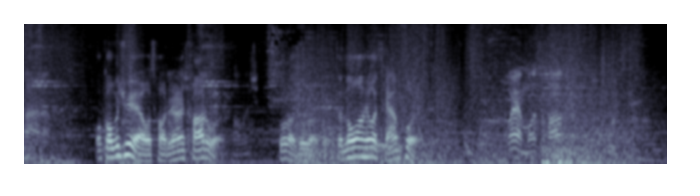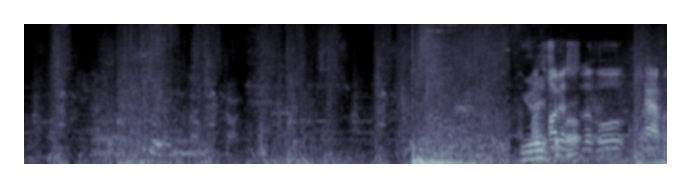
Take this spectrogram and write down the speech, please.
算了，我过不去，我操，这让人卡住了。过不去。走了走了，这龙王给我天扑了。我也没草。我女人是包。草的死狗还不。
